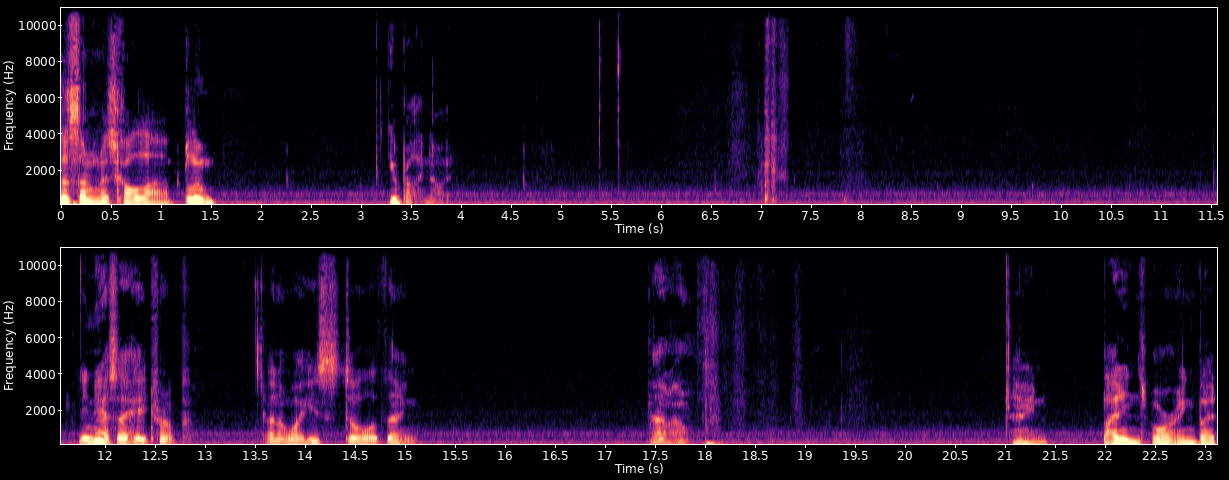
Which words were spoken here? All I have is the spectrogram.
So this song is called uh, Bloom. You probably know it. And yes, I hate Trump. I don't know why he's still a thing. I don't know. I mean, Biden's boring, but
